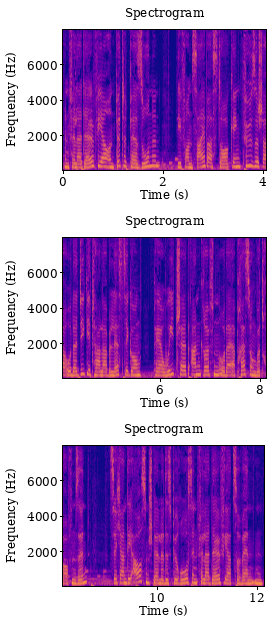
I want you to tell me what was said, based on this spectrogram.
in Philadelphia und bittet Personen, die von Cyberstalking, physischer oder digitaler Belästigung, per WeChat-Angriffen oder Erpressung betroffen sind, sich an die Außenstelle des Büros in Philadelphia zu wenden.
